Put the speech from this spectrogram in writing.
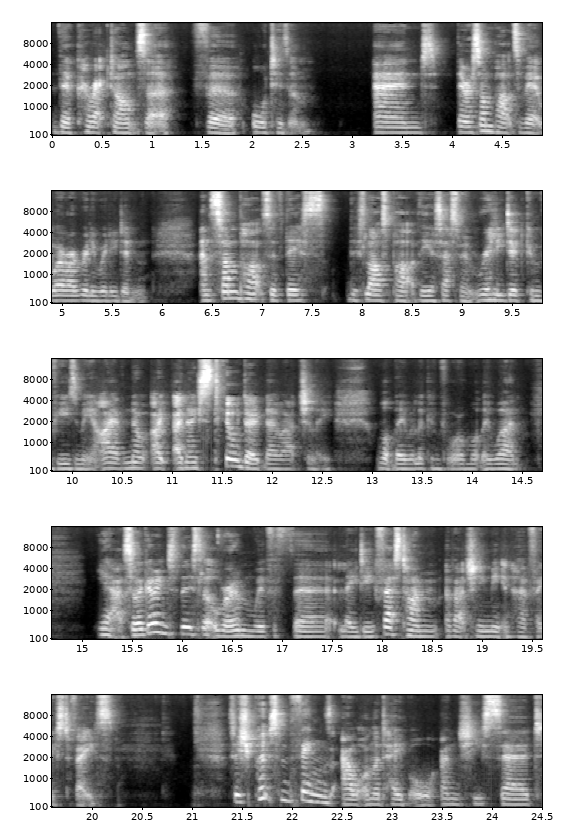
the correct answer for autism. And there are some parts of it where I really, really didn't. And some parts of this this last part of the assessment really did confuse me. I have no, I, and I still don't know actually what they were looking for and what they weren't. Yeah, so I go into this little room with the lady, first time of actually meeting her face to face. So she put some things out on the table and she said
